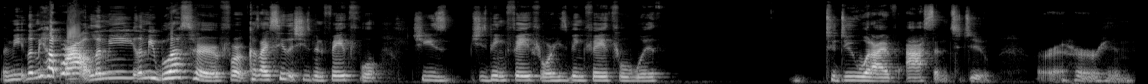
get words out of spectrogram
let me let me help her out. Let me let me bless her for because I see that she's been faithful. She's she's being faithful. He's being faithful with to do what I've asked them to do, or her, or him.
